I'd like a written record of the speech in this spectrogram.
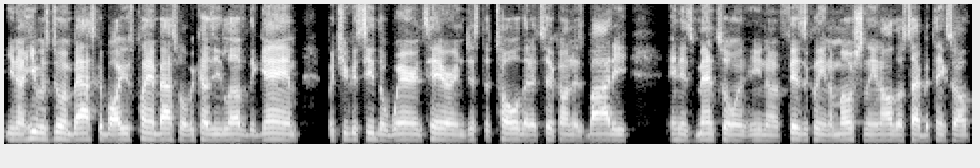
you know, he was doing basketball. He was playing basketball because he loved the game, but you could see the wear and tear and just the toll that it took on his body and his mental and you know, physically and emotionally and all those type of things. So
